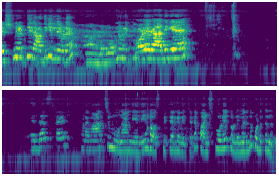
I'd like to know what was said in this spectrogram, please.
ലക്ഷ്മി എടുത്ത് രാധിക ഇല്ലേ ഇവിടെ? മോളെ രാധികേ. എന്താ നമ്മുടെ മാർച്ച് മൂന്നാം തീയതി ഹോസ്പിറ്റലിൽ വെച്ചിട്ട് പൾസ് പോളിയോ തുള്ളിമരുന്ന് കൊടുക്കുന്നത്.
